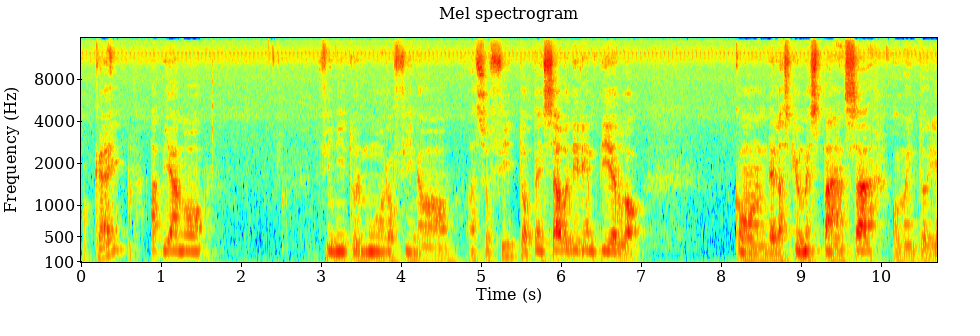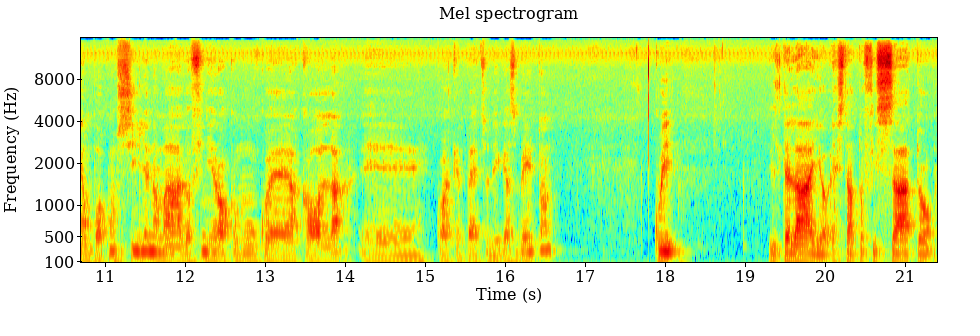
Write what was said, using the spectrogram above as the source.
Ok, abbiamo finito il muro fino al soffitto, pensavo di riempirlo con della schiuma espansa come in teoria un po' consigliano ma lo finirò comunque a colla e qualche pezzo di gas beton. Qui il telaio è stato fissato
